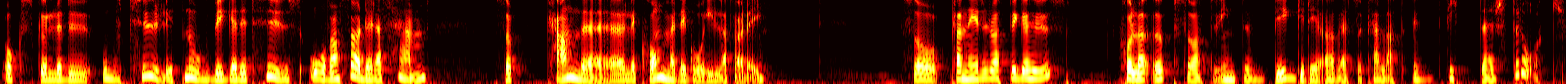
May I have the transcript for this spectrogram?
och skulle du oturligt nog bygga ditt hus ovanför deras hem så kan det eller kommer det gå illa för dig. Så planerar du att bygga hus, kolla upp så att du inte bygger det över ett så kallat vitterstråk.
